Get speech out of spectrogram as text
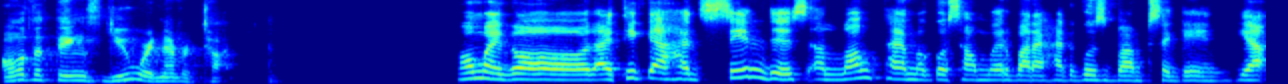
all the things you were never taught. Oh my God. I think I had seen this a long time ago somewhere, but I had goosebumps again. Yeah,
